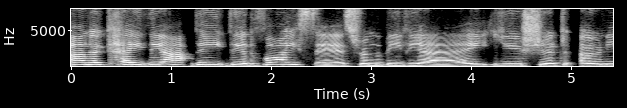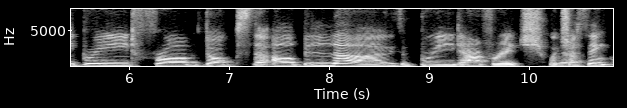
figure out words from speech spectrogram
And okay, the the the advice is from the BVA, you should only breed from dogs that are below the breed average, which yeah. I think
